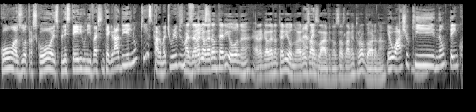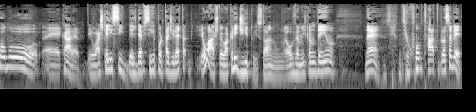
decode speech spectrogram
com as outras coisas, pra eles terem o universo integrado, e ele não quis, cara. O Matt Reeves não Mas fez. era a galera anterior, né? Era a galera anterior, não era o Ah, mas- Zaslav. né? O Zaslav entrou agora, né? Eu acho que não tem como. é, cara, eu acho que ele se. Ele deve se reportar direto. Eu acho, eu acredito isso, tá? Não, obviamente que eu não tenho. Né? Não tenho contato pra saber.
